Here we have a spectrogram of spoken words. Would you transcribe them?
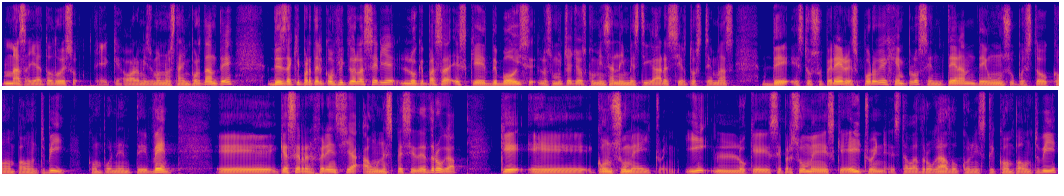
más allá de todo eso, eh, que ahora mismo no está importante, desde aquí parte el conflicto de la serie, lo que pasa es que The Boys, los muchachos comienzan a investigar ciertos temas de estos superhéroes. Por ejemplo, se enteran de un supuesto Compound B, componente B, eh, que hace referencia a una especie de droga que eh, consume A-Train. Y lo que se presume es que A-Train estaba drogado con este Compound B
